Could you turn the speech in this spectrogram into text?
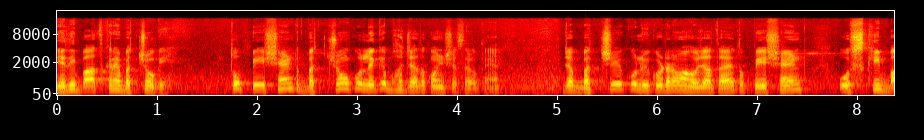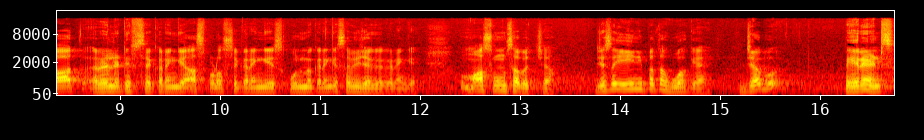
यदि बात करें बच्चों की तो पेशेंट बच्चों को लेके बहुत ज़्यादा कॉन्शियस रहते हैं। जब बच्चे को ल्यूकोडर्मा हो जाता है तो पेशेंट उसकी बात रिलेटिव से करेंगे आस पड़ोस से करेंगे, स्कूल में करेंगे, सभी जगह करेंगे। वो मासूम सा बच्चा, जैसे यही नहीं पता हुआ क्या है। जब पेरेंट्स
